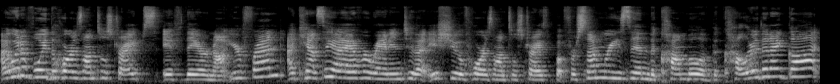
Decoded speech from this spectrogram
I would avoid the horizontal stripes if they are not your friend. I can't say I ever ran into that issue of horizontal stripes, but for some reason, the combo of the color that I got,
